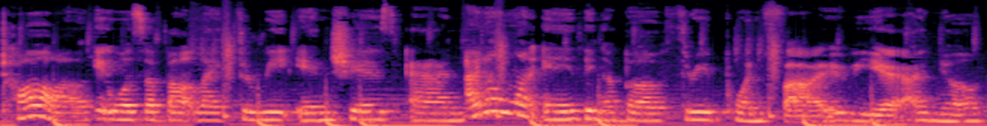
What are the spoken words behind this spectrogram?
tall. It was about like 3 inches and I don't want anything above 3.5 yeah I know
